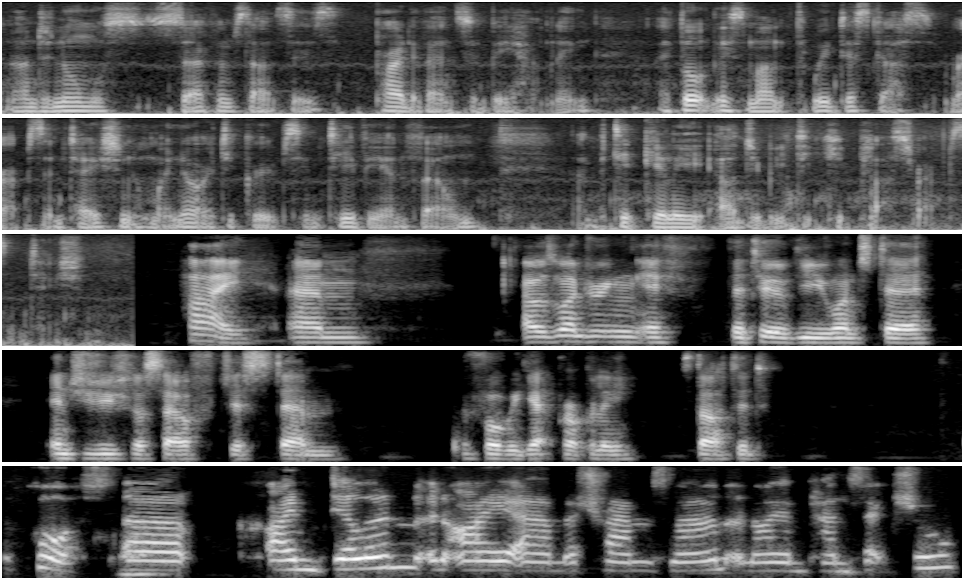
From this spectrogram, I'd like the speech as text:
and under normal circumstances, Pride events would be happening, I thought this month we'd discuss representation of minority groups in TV and film, and particularly LGBTQ plus representation. Hi, um, I was wondering if the two of you wanted to introduce yourself just um, before we get properly started. Of course. Uh, I'm Dylan, and I am a trans man, and I am pansexual.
